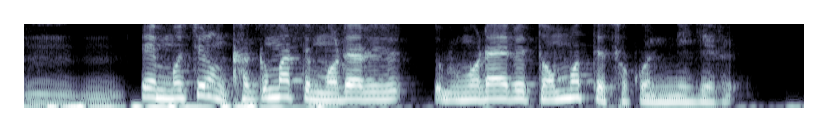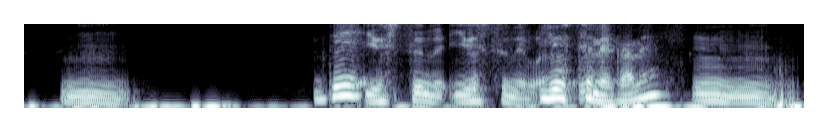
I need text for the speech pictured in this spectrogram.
うん。で、もちろんかくまってもらえる、もらえると思ってそこに逃げる。うん。で、義経、義経は。義経がね。うんうん。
